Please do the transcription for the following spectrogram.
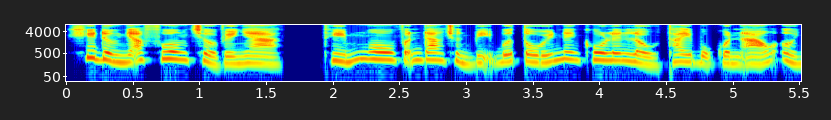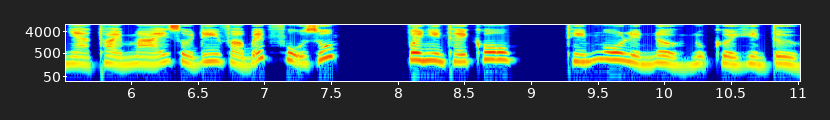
Khi đường Nhã Phương trở về nhà, thím ngô vẫn đang chuẩn bị bữa tối nên cô lên lầu thay bộ quần áo ở nhà thoải mái rồi đi vào bếp phụ giúp. Vừa nhìn thấy cô, thím ngô liền nở nụ cười hiền từ.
